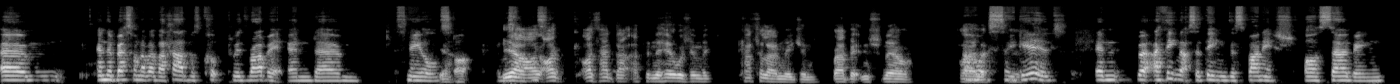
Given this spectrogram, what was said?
Um, and the best one I've ever had was cooked with rabbit and um, snail Yeah. stock. Yeah, I, i've I've had that up in the hills in the Catalan region, rabbit and snail. Oh, it's so Yeah. good. And but I think that's the thing. The Spanish are serving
